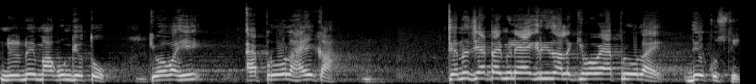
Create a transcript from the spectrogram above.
निर्णय मागून घेतो की बाबा ही अप्रुव्हल आहे का? त्यानं ज्या टायमिंगला ॲग्री झालं की बाबा अप्रुव्हल आहे दे कुस्ती.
